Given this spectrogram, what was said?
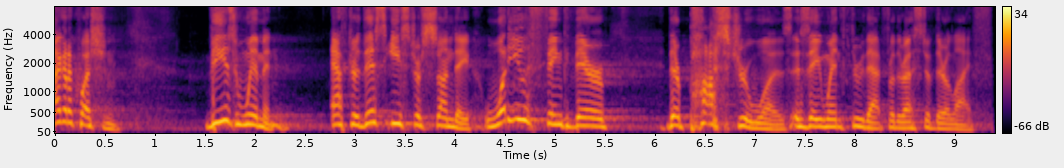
I got a question. These women, after this Easter Sunday, what do you think their, their posture was as they went through that for the rest of their life?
